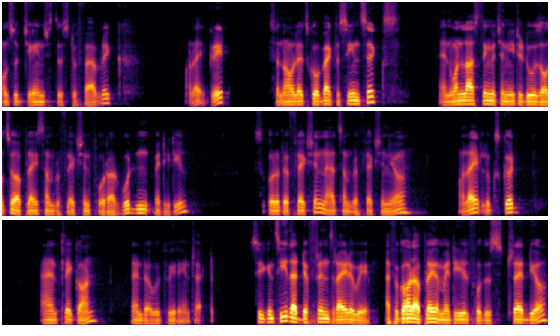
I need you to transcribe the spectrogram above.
Also change this to fabric. Alright, great. So now let's go back to scene 6. And one last thing which I need to do is also apply some reflection for our wooden material. So go to reflection, add some reflection here. Alright, looks good. And click on render with V-Ray Interactive. So you can see that difference right away. I forgot to apply the material for this thread here.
